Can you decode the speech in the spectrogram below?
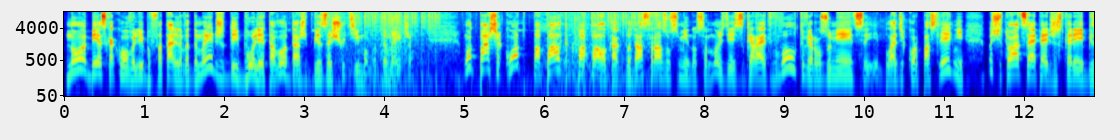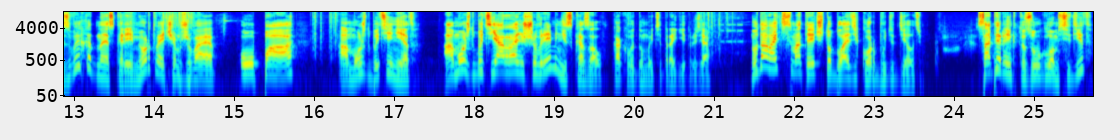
но без какого-либо фатального демейджа, да и более того, даже без ощутимого демейджа. Вот Паша Кот попал так попал, как бы, да, сразу с минусом. Ну, здесь сгорает в Волтове, разумеется, и Бладикор последний. Ну, ситуация, опять же, скорее безвыходная, скорее мертвая, чем живая. Опа! А может быть и нет. А может быть я раньше времени сказал? Как вы думаете, дорогие друзья? Ну, давайте смотреть, что Бладикор будет делать. Соперник-то за углом сидит.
